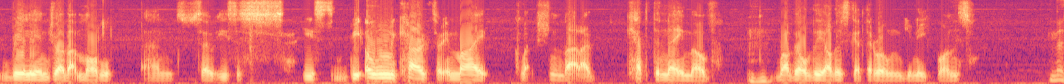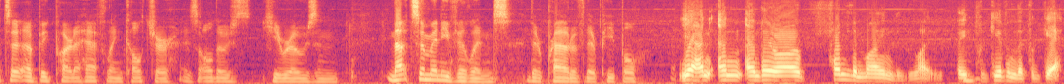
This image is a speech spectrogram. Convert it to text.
really enjoy that model, and so he's a he's the only character in my collection that I've kept the name of, Mhm. while all the others get their own unique ones. And that's a, a big part of halfling culture, is all those heroes and not so many villains. They're proud of their people. Yeah, and, and, and they are friendly minded. Like they mm-hmm. forgive and they forget.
